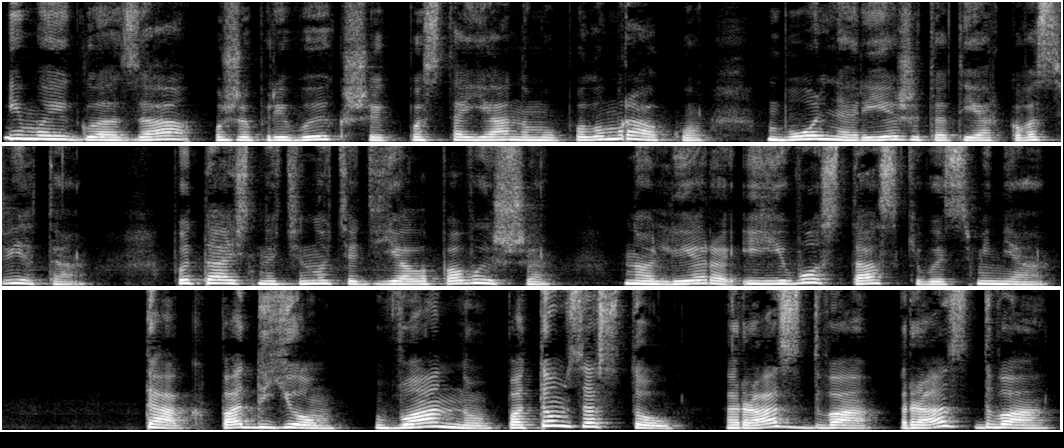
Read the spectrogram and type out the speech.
и мои глаза, уже привыкшие к постоянному полумраку, больно режет от яркого света. Пытаюсь натянуть одеяло повыше, но Лера и его стаскивает с меня. «Так, подъем! Ванну, потом за стол! Раз-два, раз-два!»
